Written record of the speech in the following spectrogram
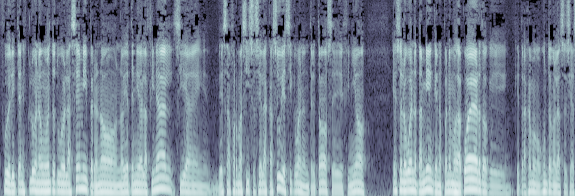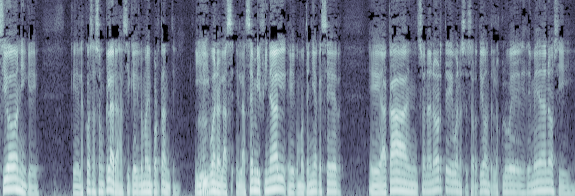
Fútbol y Tenis Club en algún momento tuvo la semi, pero no, no había tenido la final. Sí, de esa forma sí Social Ascasubi, así que bueno, entre todos se definió. Eso es lo bueno también, que nos ponemos de acuerdo, que, que trabajamos conjunto con la asociación y que, que las cosas son claras, así que es lo más importante. Y bueno, la, la semifinal, eh, como tenía que ser eh, acá en zona norte, bueno, se sorteó entre los clubes de Médanos y,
